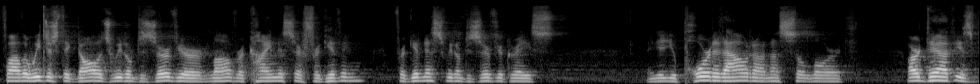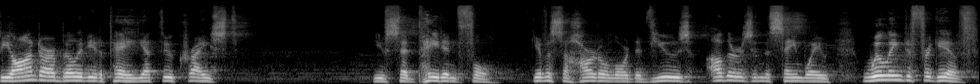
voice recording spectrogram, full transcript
Father, we just acknowledge we don't deserve your love or kindness or forgiving, forgiveness. We don't deserve your grace. And yet you poured it out on us, O Lord. Our debt is beyond our ability to pay, yet through Christ, you've said, paid in full. Give us a heart, O Lord, that views others in the same way, willing to forgive,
